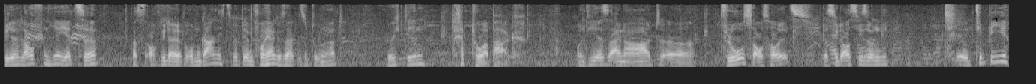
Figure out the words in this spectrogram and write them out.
Wir laufen hier jetzt, äh, was auch wiederum gar nichts mit dem Vorhergesagten zu tun hat, durch den Treptower-Park. Und hier ist eine Art äh, Floß aus Holz. Das sieht aus wie so ein T- äh, Tippi.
